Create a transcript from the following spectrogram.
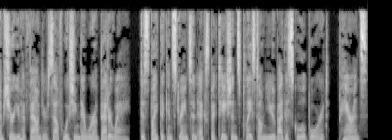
I'm sure you have found yourself wishing there were a better way, despite the constraints and expectations placed on you by the school board, parents,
